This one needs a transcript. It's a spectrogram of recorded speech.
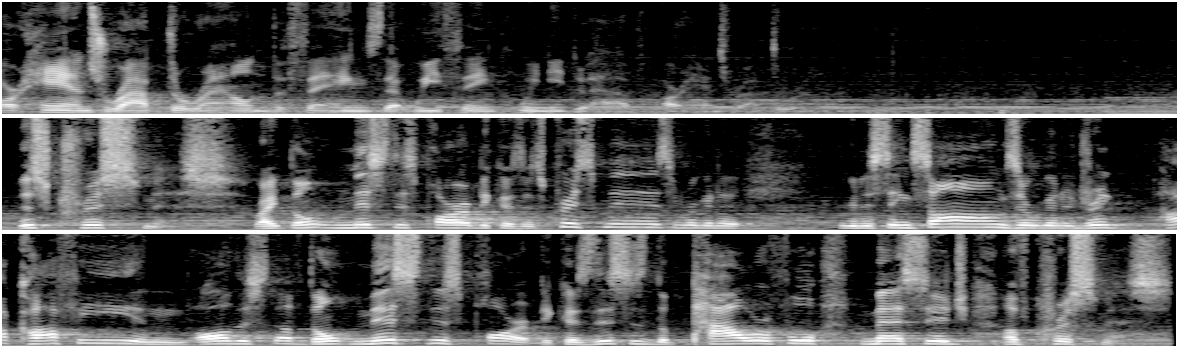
our hands wrapped around the things that we think we need to have our hands wrapped. This Christmas, right? Don't miss this part because it's Christmas. We're going to we're going to sing songs, and we're going to drink hot coffee and all this stuff. Don't miss this part because this is the powerful message of Christmas.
